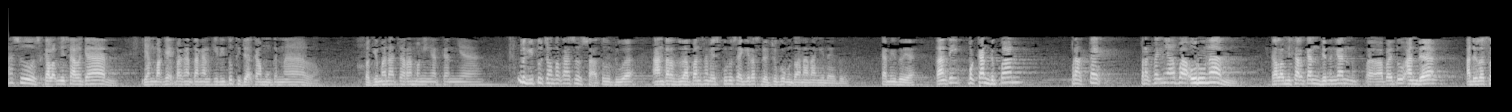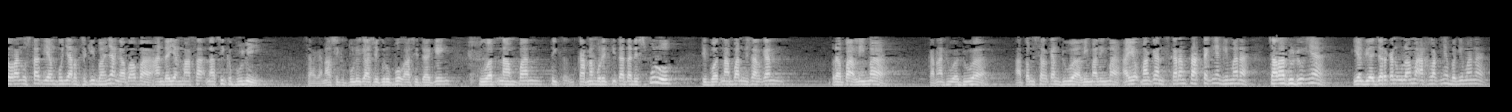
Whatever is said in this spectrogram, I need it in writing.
Kasus. Kalau misalkan yang pakai tangan kiri itu tidak kamu kenal. Bagaimana cara mengingatkannya? Begitu contoh kasus satu dua antara delapan sampai sepuluh saya kira sudah cukup untuk anak-anak kita itu. Kan itu ya. Nanti pekan depan praktek. Prakteknya apa? Urunan. Kalau misalkan jenengan eh, apa itu Anda adalah seorang ustadz yang punya rezeki banyak nggak apa-apa. Anda yang masak nasi kebuli. Misalkan nasi kebuli kasih kerupuk, kasih daging, buat nampan karena murid kita tadi sepuluh dibuat nampan misalkan berapa? lima karena dua-dua atau misalkan dua, lima, lima. Ayo makan. Sekarang prakteknya gimana? Cara duduknya. Yang diajarkan ulama akhlaknya bagaimana?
